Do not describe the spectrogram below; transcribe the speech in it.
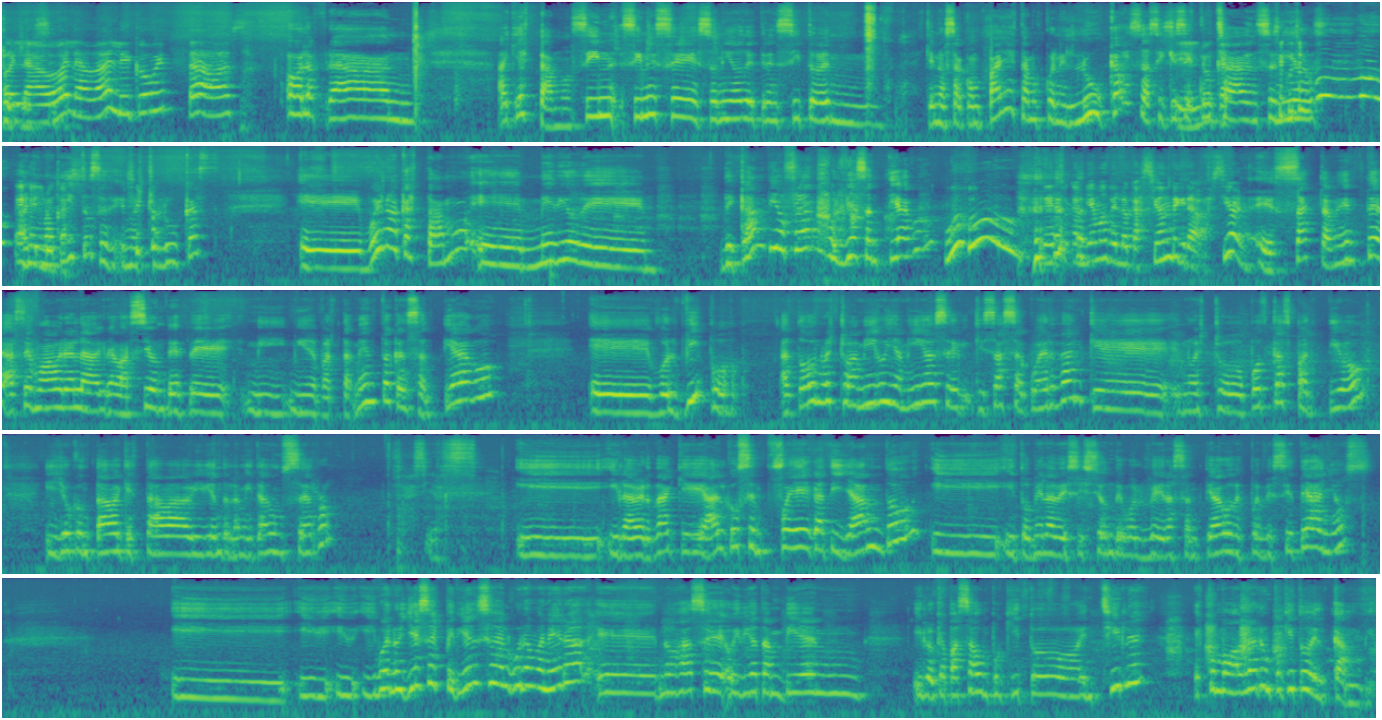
hola, hola, Vale, ¿cómo estás? Hola, Fran. Aquí estamos, sin, sin ese sonido de trencito en, que nos acompaña. Estamos con el Lucas, así que se escuchan sonidos animalitos, es nuestro Lucas. Eh, bueno, acá estamos, eh, en medio de de cambio, Fran, volví a Santiago. De hecho, cambiamos de locación de grabación. Exactamente, hacemos ahora la grabación desde mi, departamento acá en Santiago. Eh, volví a todos nuestros amigos y amigas, eh, quizás se acuerdan que nuestro podcast partió y yo contaba que estaba viviendo en la mitad de un cerro. Así es y, la verdad que algo se fue gatillando y, tomé la decisión de volver a Santiago después de siete años. Y, bueno, y esa experiencia de alguna manera eh, nos hace hoy día también, y lo que ha pasado un poquito en Chile, es como hablar un poquito del cambio.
